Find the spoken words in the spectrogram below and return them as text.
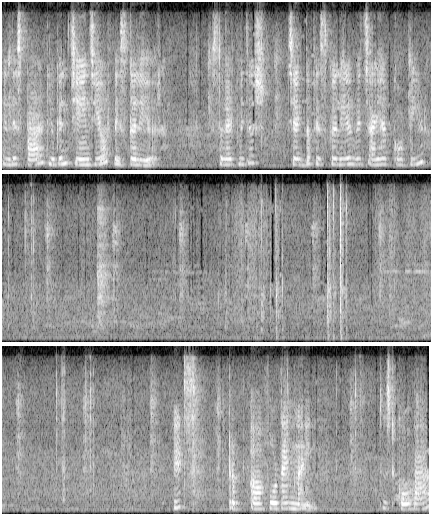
in this part you can change your fiscal year. So let me just check the fiscal year which I have copied it's uh, 4 times 9 just go back.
